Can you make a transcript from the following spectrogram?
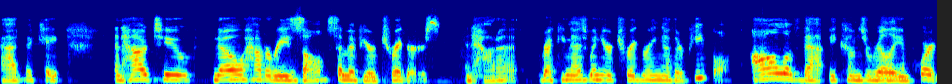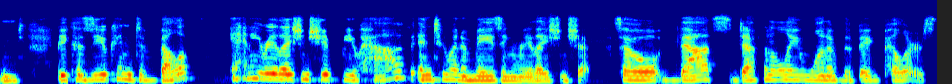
advocate and how to know how to resolve some of your triggers and how to recognize when you're triggering other people. All of that becomes really important because you can develop any relationship you have into an amazing relationship. So that's definitely one of the big pillars.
